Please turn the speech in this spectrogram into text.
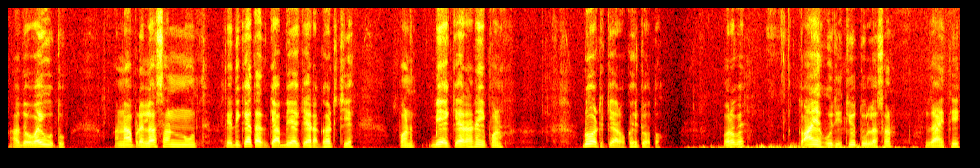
આ જો વાવ્યું હતું અને આપણે લસણનું તેથી કહેતા હતા કે આ બે ક્યારા ઘટશે પણ બે ક્યારા નહીં, પણ દોઢ ક્યારો ઘટ્યો હતો બરાબર? તો અહીંયા સુધી થયું હતું લસણ. જ્યાંથી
